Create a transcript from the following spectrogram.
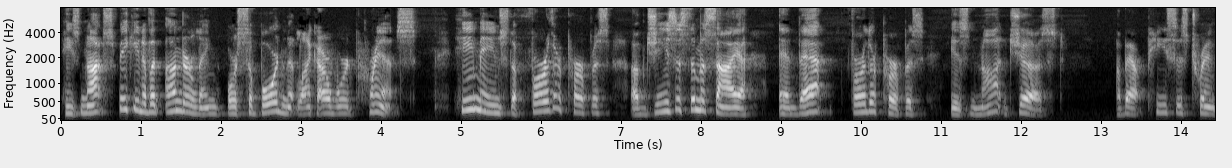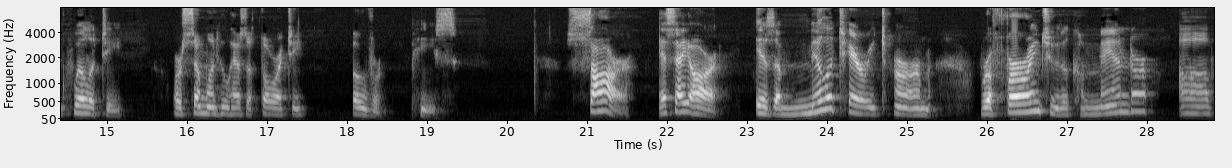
He's not speaking of an underling or subordinate like our word prince. He means the further purpose of Jesus the Messiah, and that further purpose is not just about peace's tranquility or someone who has authority over peace. SAR, S A R, is a military term referring to the commander of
